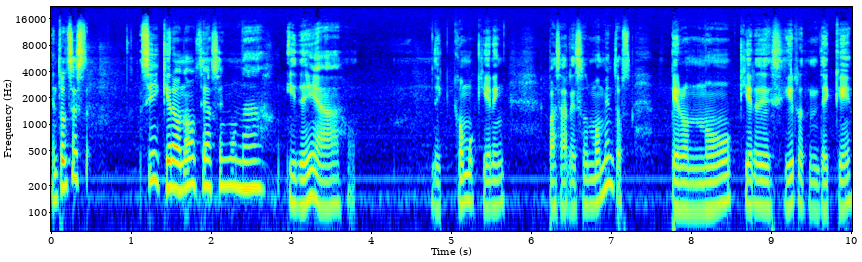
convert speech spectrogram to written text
Entonces, sí, quiero o no, se hacen una idea de cómo quieren pasar esos momentos. Pero no quiere decir de que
